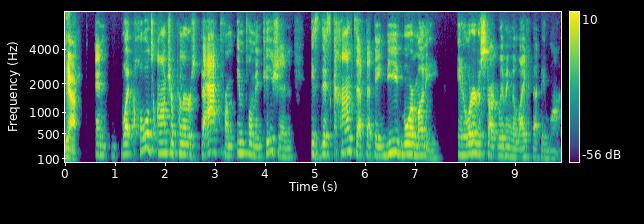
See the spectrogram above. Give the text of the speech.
Yeah. And what holds entrepreneurs back from implementation is this concept that they need more money in order to start living the life that they want.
